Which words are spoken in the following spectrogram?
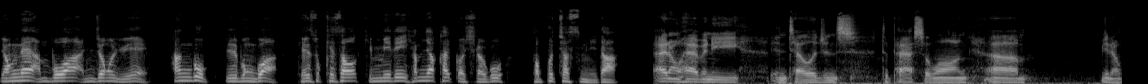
영내 안보와 안정을 위해 한국, 일본과 계속해서 긴밀히 협력할 것이라고 덧붙였습니다. I don't have any intelligence to pass along. Um, you know,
